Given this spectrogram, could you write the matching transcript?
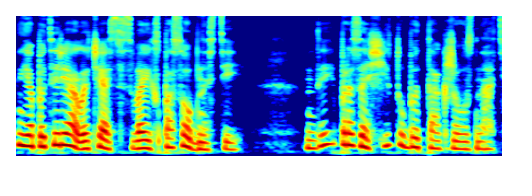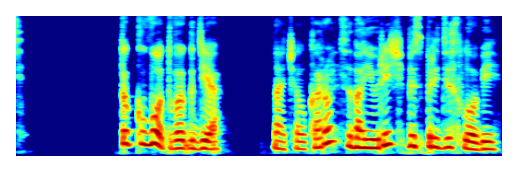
я потеряла часть своих способностей. Да и про защиту бы также узнать. «Так вот вы где!» — начал король свою речь без предисловий,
